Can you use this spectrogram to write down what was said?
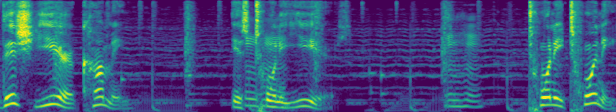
this year coming is Mhm. twenty years. Mm-hmm. 2020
